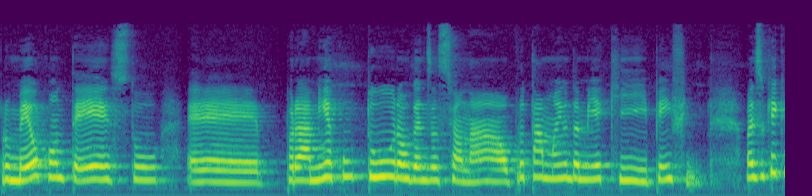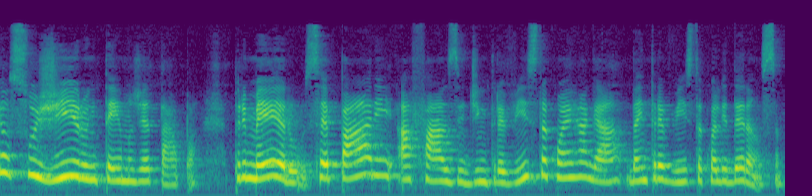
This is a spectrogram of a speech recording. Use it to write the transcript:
para o meu contexto, é, para a minha cultura organizacional, para o tamanho da minha equipe, enfim. Mas o que, que eu sugiro em termos de etapa? Primeiro, separe a fase de entrevista com a RH da entrevista com a liderança.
